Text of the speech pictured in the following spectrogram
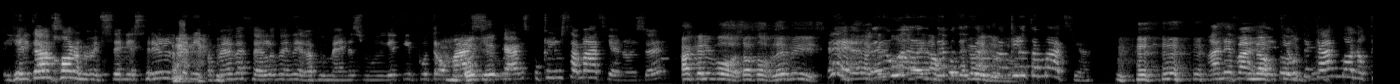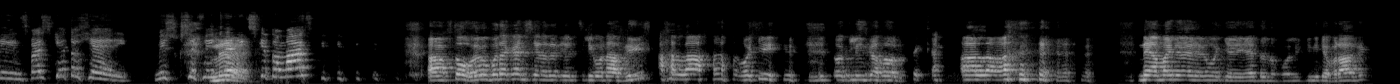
Γενικά αγχώνομαι με τις ταινίες thriller, δεν είναι δεν θέλω, δεν είναι αγαπημένες μου. Γιατί που τρομάζεις okay. κάνεις που κλείνεις τα μάτια εννοείς, ε. Ακριβώς, αυτό βλέπεις; Ε, ε, ε, δεν θέλω να κλείνω τα μάτια. Ανέβα, και ούτε καν μόνο κλείνεις, βάζεις και το χέρι. Μη σου ξεφύγει ναι. να και το μάτι. Αυτό, βέβαια μπορεί να κάνεις ένα τέτοιο έτσι λίγο να δεις, αλλά όχι το κλείνεις καθόλου. αλλά. ναι, άμα είναι okay, έντονο πολύ και είναι και βράδυ,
